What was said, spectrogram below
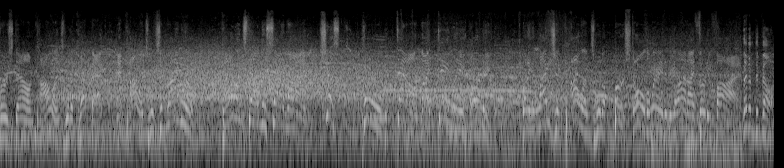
first down, Collins with a cutback, and Collins with some running room. Collins down the sideline, just pulled down by Dele Harding. But Elijah Collins with a burst all the way to the Illini 35. Let him develop.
